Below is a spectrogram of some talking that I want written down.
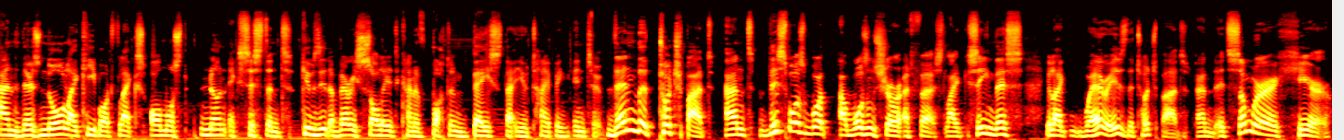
And there's no like keyboard flex, almost non-existent. Gives it a very solid kind of bottom base that you're typing into. Then the touchpad. And this was what I wasn't sure at first. Like seeing this, you're like, where is the touchpad? And it's somewhere here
